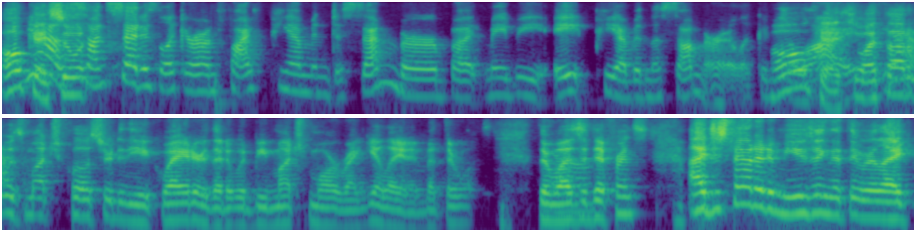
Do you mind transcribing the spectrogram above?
Okay, yeah, so sunset is like around 5 p.m. in December, but maybe 8 p.m. in the summer, like in oh, July. Okay, so I thought it was much closer to the equator that it would be much more regulated, but there was there was a difference. I just found it amusing that they were like,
